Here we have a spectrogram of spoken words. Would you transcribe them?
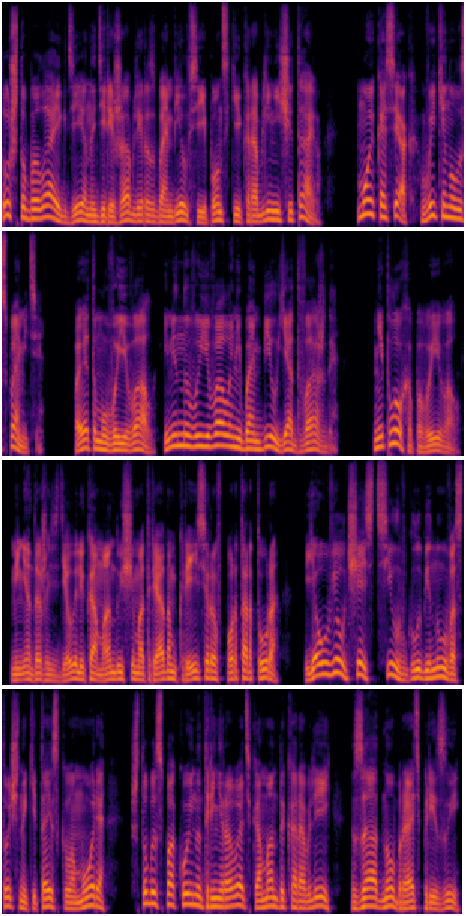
То, что была и где я на дирижабле разбомбил все японские корабли, не считаю. Мой косяк выкинул из памяти. Поэтому воевал. Именно воевал, а не бомбил я дважды. Неплохо повоевал. Меня даже сделали командующим отрядом крейсеров Порт-Артура. Я увел часть сил в глубину Восточно-Китайского моря, чтобы спокойно тренировать команды кораблей, заодно брать призы.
